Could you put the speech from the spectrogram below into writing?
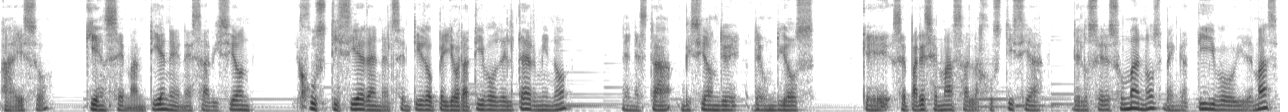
a eso, quien se mantiene en esa visión justiciera en el sentido peyorativo del término, en esta visión de, un Dios que se parece más a la justicia de los seres humanos, vengativo y demás,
